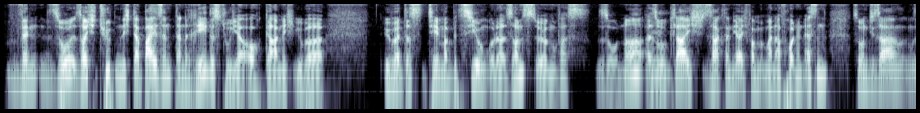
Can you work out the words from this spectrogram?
wenn so solche Typen nicht dabei sind, dann redest du ja auch gar nicht über über das Thema Beziehung oder sonst irgendwas. So, ne? Also mhm. klar, ich sag dann, ja, ich war mit meiner Freundin essen, so und die sagen,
